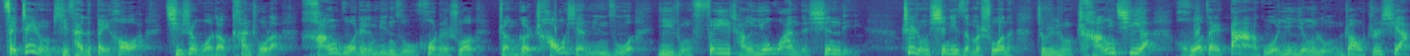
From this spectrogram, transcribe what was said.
在这种题材的背后啊，其实我倒看出了韩国这个民族，或者说整个朝鲜民族一种非常幽暗的心理。这种心理怎么说呢？就是一种长期啊活在大国阴影笼罩之下，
